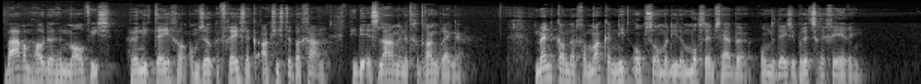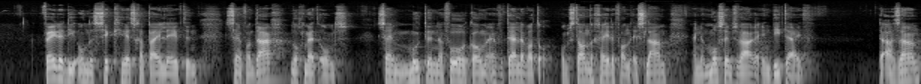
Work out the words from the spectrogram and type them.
Waarom houden hun Malvies hun niet tegen om zulke vreselijke acties te begaan die de islam in het gedrang brengen. Men kan de gemakken niet opsommen die de moslims hebben onder deze Britse regering. Velen die onder Sikh-heerschappij leefden, zijn vandaag nog met ons. Zij moeten naar voren komen en vertellen wat de omstandigheden van de islam en de moslims waren in die tijd. De azaan,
